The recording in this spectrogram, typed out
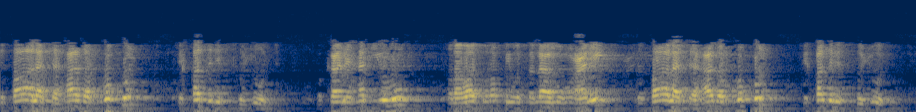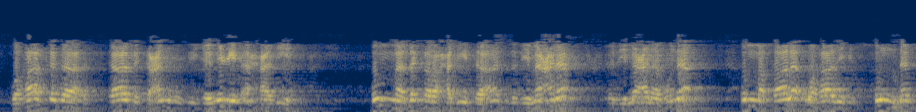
إطالة هذا الركن بقدر السجود. وكان هديه صلوات ربي وسلامه عليه إطالة هذا الركن بقدر السجود. وهكذا الثابت عنه في جميع الأحاديث. ثم ذكر حديث أنس الذي معنا الذي معنا هنا ثم قال وهذه السنة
